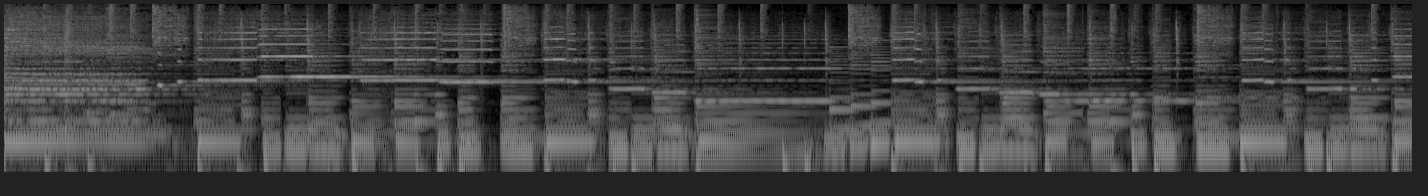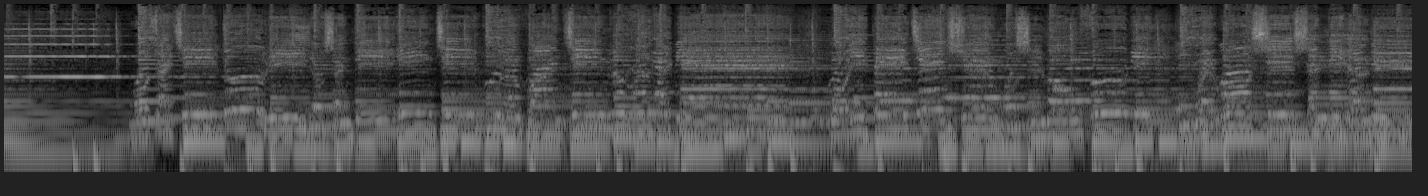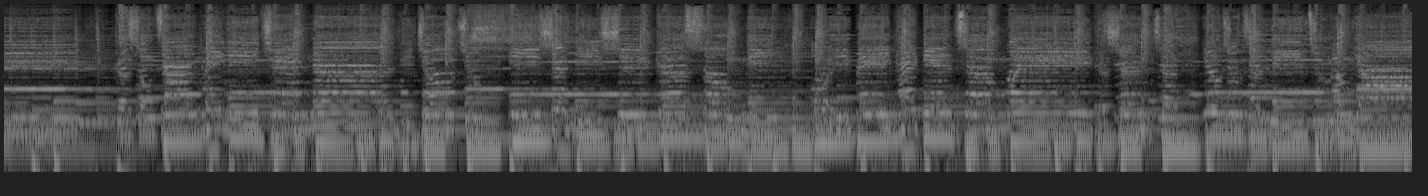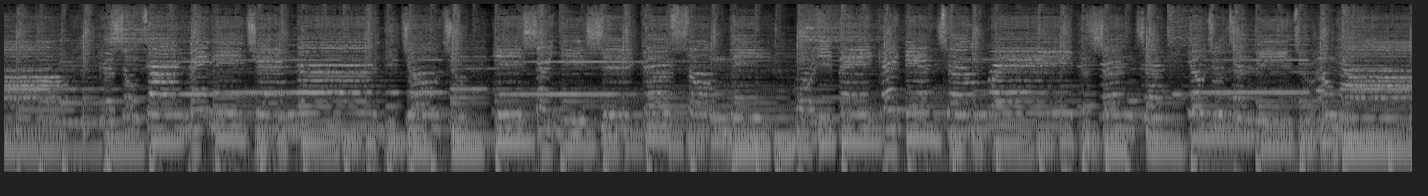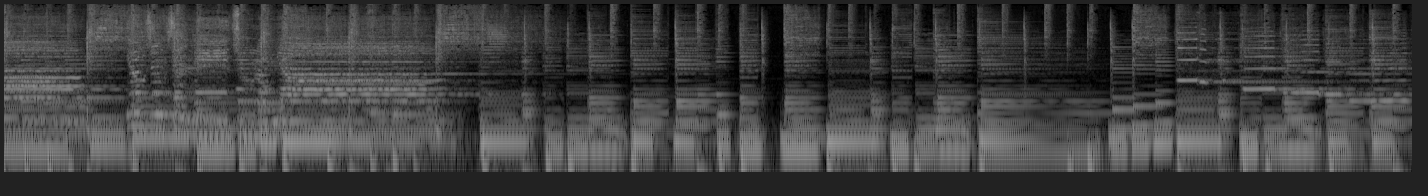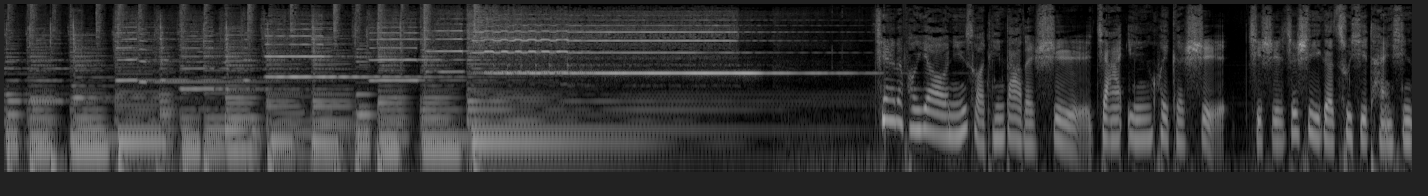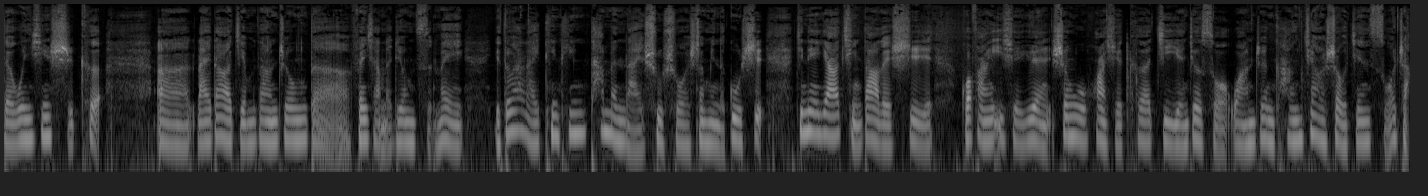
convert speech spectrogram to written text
我在基督里有神的印记朋友，您所听到的是佳音会客室。其实这是一个促膝谈心的温馨时刻。呃，来到节目当中的分享的弟兄姊妹，也都要来听听他们来诉说生命的故事。今天邀请到的是国防医学院生物化学科技研究所王正康教授兼所长。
